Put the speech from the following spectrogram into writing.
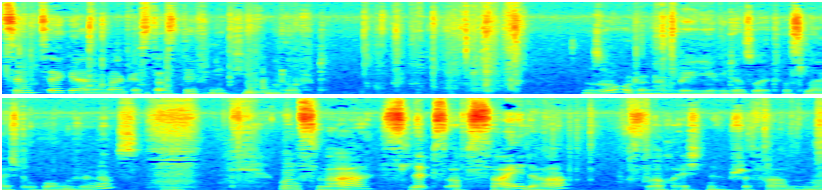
Zimt sehr gerne mag, ist das definitiv ein Duft. So, dann haben wir hier wieder so etwas leicht Orangenes. Und zwar Slips of Cider. Das ist auch echt eine hübsche Farbe, ne?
